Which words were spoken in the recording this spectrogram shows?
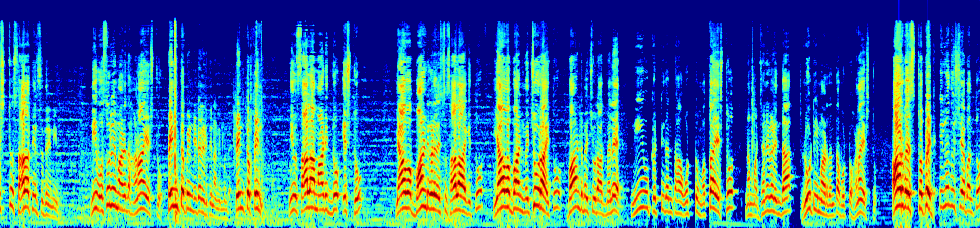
ಎಷ್ಟು ಸಾಲ ತೀರಿಸಿದ್ರಿ ನೀವು? ನೀವು ವಸೂಲಿ ಮಾಡಿದ ಹಣ ಎಷ್ಟು? ಪೆನ್ ಟು ಪೆನ್ ಡೀಟೇಲ್ ಇಡ್ತೀನಿ ನಾನು ನಿಮ್ಮ ಮುಂದೆ ಪೆನ್ ಟು ಪೆನ್. ನೀವು ಸಾಲ ಮಾಡಿದ್ದು ಎಷ್ಟು? ಯಾವ ಬಾಂಡ್ಗಳಲ್ಲಿ ಎಷ್ಟು ಸಾಲ ಆಗಿತ್ತು, ಯಾವ ಬಾಂಡ್ ಮೆಚೂರ್ ಆಯಿತು, ಬಾಂಡ್ ಮೆಚೂರ್ ಆದಮೇಲೆ ನೀವು ಕಟ್ಟಿದಂತಹ ಒಟ್ಟು ಮೊತ್ತ ಎಷ್ಟು, ನಮ್ಮ ಜನಗಳಿಂದ ಲೂಟಿ ಮಾಡಿದಂತಹ ಒಟ್ಟು ಹಣ ಎಷ್ಟು? ಆರ್ ವೇಸ್ ಸ್ಟೊಪೆಡ್ ಇನ್ನೊಂದು ವಿಷಯ ಬಂತು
